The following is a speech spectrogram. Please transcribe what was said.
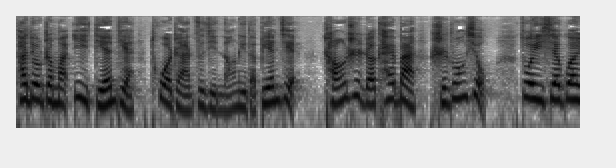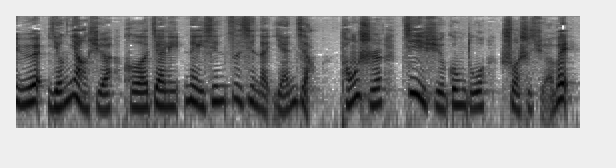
他就这么一点点拓展自己能力的边界，尝试着开办时装秀，做一些关于营养学和建立内心自信的演讲，同时继续攻读硕士学位。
